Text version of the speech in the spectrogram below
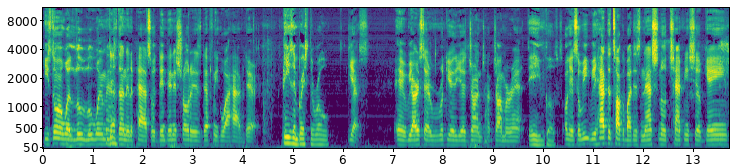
He's doing what Lou Lou Williams has Yeah. done in the past. So Dennis Schroeder is definitely who I have there. he's embraced the role. Yes, and we already said rookie of the year, John John, John Morant. Ain't even close. Okay, so we, we had to talk about this national championship game.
